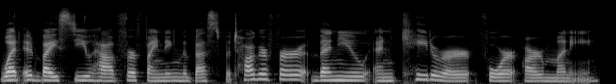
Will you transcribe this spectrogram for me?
What advice do you have for finding the best photographer, venue, and caterer for our money?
